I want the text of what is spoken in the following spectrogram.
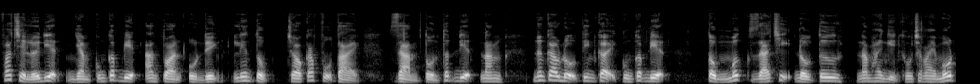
phát triển lưới điện nhằm cung cấp điện an toàn ổn định liên tục cho các phụ tải, giảm tổn thất điện năng, nâng cao độ tin cậy cung cấp điện. Tổng mức giá trị đầu tư năm 2021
